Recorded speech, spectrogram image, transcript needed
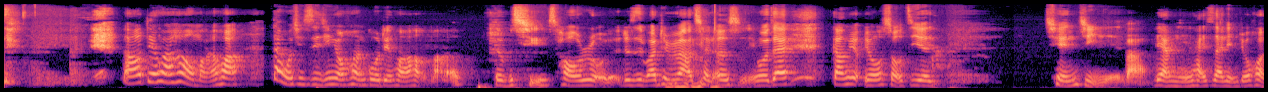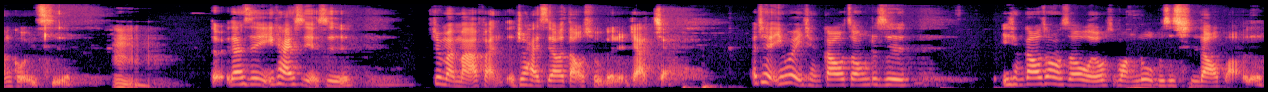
然后电话号码的话，但我其实已经有换过电话号码了，对不起，超弱的，就是完全没办法撑二十年。我在刚有有手机的。前几年吧，两年还是三年就换过一次。嗯，对，但是一开始也是就蛮麻烦的，就还是要到处跟人家讲。而且因为以前高中就是以前高中的时候，我网络不是吃到饱的，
